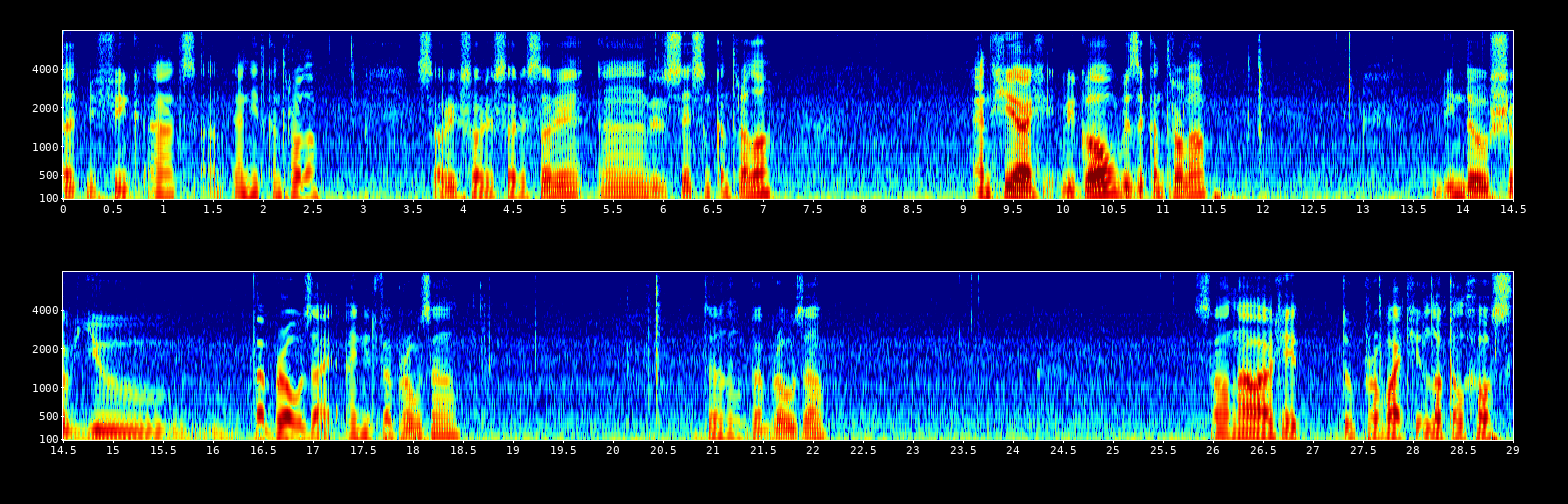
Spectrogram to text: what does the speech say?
let me think ah, I need controller sorry sorry sorry sorry uh, registration controller and here we go with the controller Windows show view web browser. I, I need web browser. Internal web browser. So now I have to provide you localhost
